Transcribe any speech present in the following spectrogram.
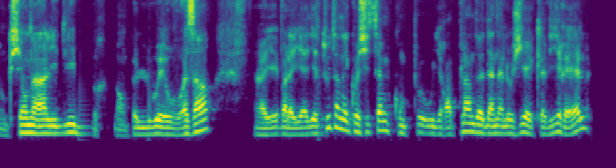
Donc, si on a un lit libre, ben, on peut le louer au voisin. il, voilà, il, y a, tout un écosystème peut, où il y aura plein d'analogies avec la vie réelle.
